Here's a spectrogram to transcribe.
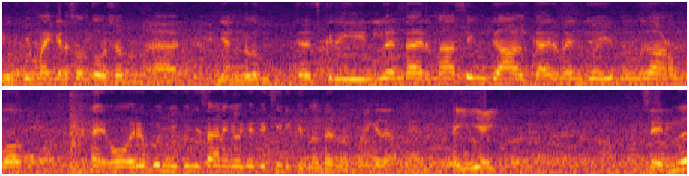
എനിക്കും ഭയങ്കര സന്തോഷം. ഞങ്ങളും സ്ക്രീനിലുണ്ടായിരുന്ന ആ സിംഗ ആൾക്കാരും എൻജോയ് ചെയ്യുന്നു കാണുമ്പോൾ ഓരോ കുഞ്ഞു കുഞ്ഞു സാധനങ്ങൾക്കൊക്കെ ചിരിക്കുന്നുണ്ടായിരുന്നു. അപ്പോൾ ഭയങ്കര അയ്യായി ഇന്ന്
